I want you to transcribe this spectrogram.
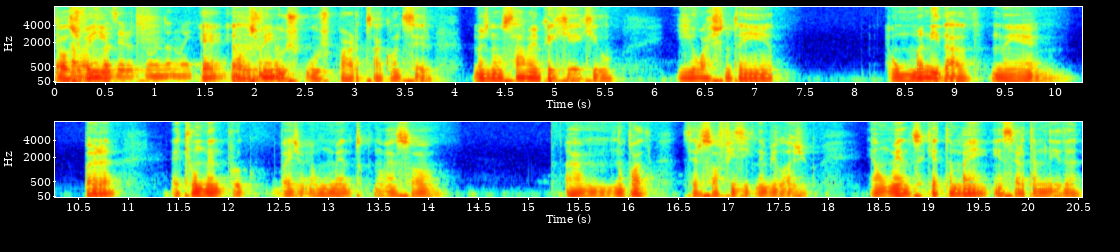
elas vêm. fazer o turno da noite. É, elas veem os, os partos a acontecer, mas não sabem o que é que é aquilo. E eu acho que não têm a humanidade nem é para aquele momento, porque vejam, é um momento que não é só. Um, não pode ser só físico nem biológico. É um momento que é também, em certa medida,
